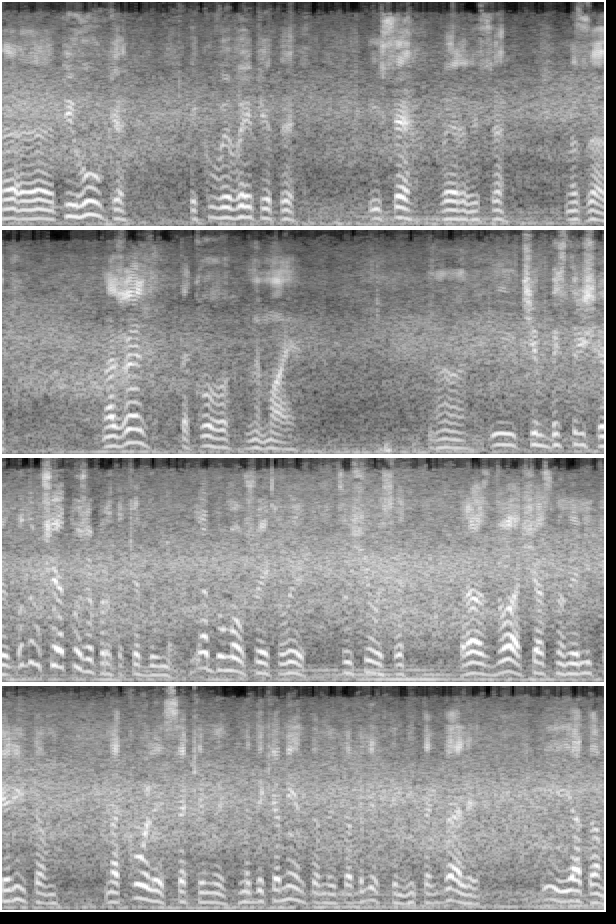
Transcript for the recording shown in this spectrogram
е, пігулка, яку ви вип'єте і все вернеться назад. На жаль, такого немає. І чим швидше, тому що я теж про таке думав. Я думав, що коли случилося раз-два, зараз мене лікарі там наколять всякими медикаментами, таблетками і так далі. І я там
